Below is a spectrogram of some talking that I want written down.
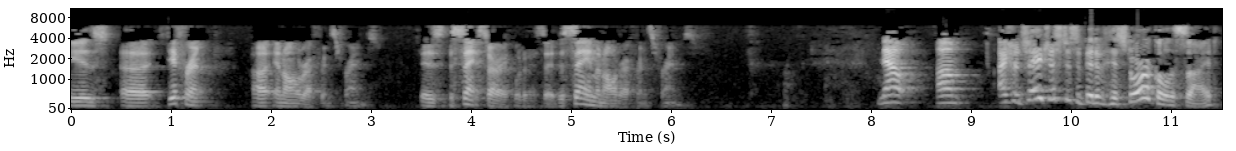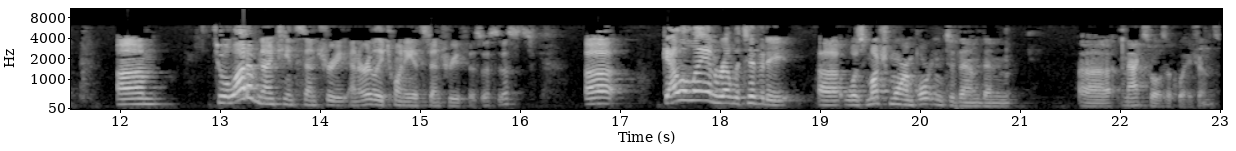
is uh, different uh, in all reference frames. Is the same. Sorry, what did I say? The same in all reference frames. Now, um, I should say, just as a bit of historical aside, um, to a lot of 19th century and early 20th century physicists, uh, Galilean relativity uh, was much more important to them than uh, Maxwell's equations.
